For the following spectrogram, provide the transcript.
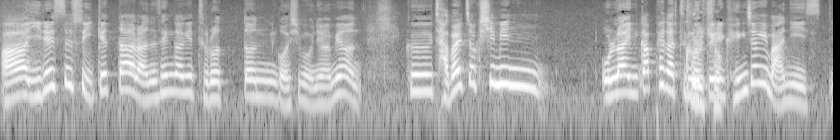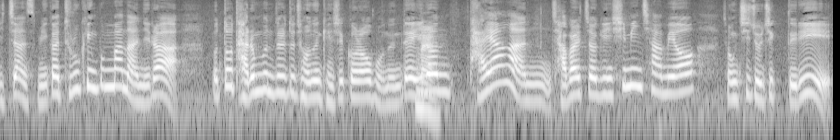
아 이랬을 수 있겠다라는 생각이 들었던 것이 뭐냐면 그 자발적 시민 온라인 카페 같은 그렇죠. 것들이 굉장히 많이 있, 지 않습니까? 드루킹뿐만 아니라 뭐 또 다른 분들도 저는 계실 거라고 보는데 네. 이런 다양한 자발적인 시민 참여 정치 조직들이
